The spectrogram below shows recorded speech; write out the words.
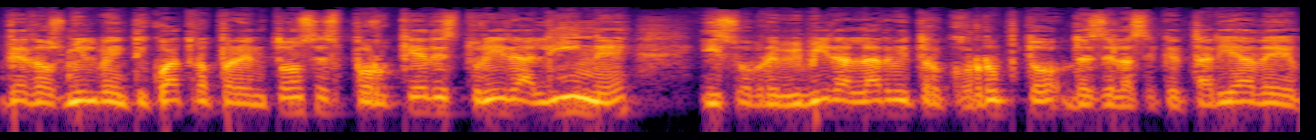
de 2024, pero entonces, ¿por qué destruir al INE y sobrevivir al árbitro corrupto desde la Secretaría de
